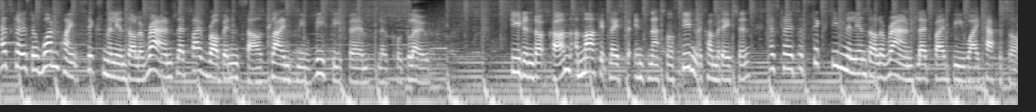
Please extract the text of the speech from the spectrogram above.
has closed a $1.6 million round led by Robin and Saul Klein's new VC firm, Local Globe. Student.com, a marketplace for international student accommodation, has closed a $60 million round led by VY Capital.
